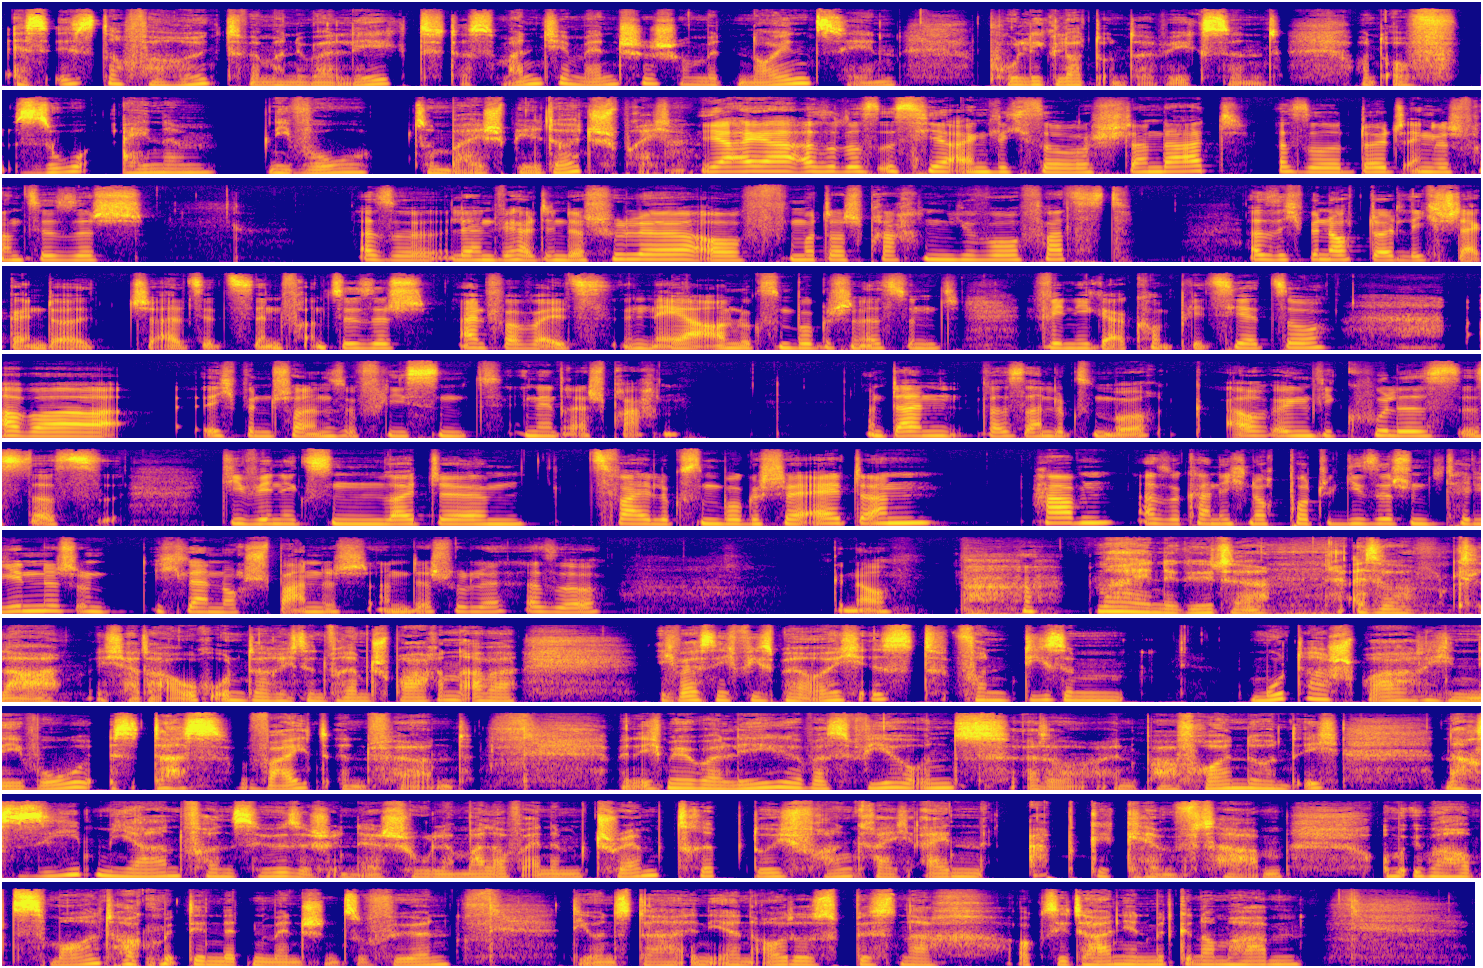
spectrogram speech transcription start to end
Es ist doch verrückt, wenn man überlegt, dass manche Menschen schon mit 19 polyglott unterwegs sind und auf so einem Niveau zum Beispiel Deutsch sprechen. Ja, ja, also das ist hier eigentlich so Standard. Also Deutsch, Englisch, Französisch. Also lernen wir halt in der Schule auf Muttersprachenniveau fast. Also ich bin auch deutlich stärker in Deutsch als jetzt in Französisch, einfach weil es näher am Luxemburgischen ist und weniger kompliziert so. Aber ich bin schon so fließend in den drei Sprachen. Und dann, was an Luxemburg auch irgendwie cool ist, ist, dass die wenigsten Leute zwei luxemburgische Eltern haben. Also kann ich noch Portugiesisch und Italienisch und ich lerne noch Spanisch an der Schule. Also genau. Meine Güte. Also klar, ich hatte auch Unterricht in Fremdsprachen, aber ich weiß nicht, wie es bei euch ist. Von diesem muttersprachlichen Niveau ist das weit entfernt. Wenn ich mir überlege, was wir uns, also ein paar Freunde und ich, nach sieben Jahren Französisch in der Schule mal auf einem Tramtrip durch Frankreich einen abgekämpft haben, um überhaupt Smalltalk mit den netten Menschen zu führen, die uns da in ihren Autos bis nach Occitanien mitgenommen haben.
